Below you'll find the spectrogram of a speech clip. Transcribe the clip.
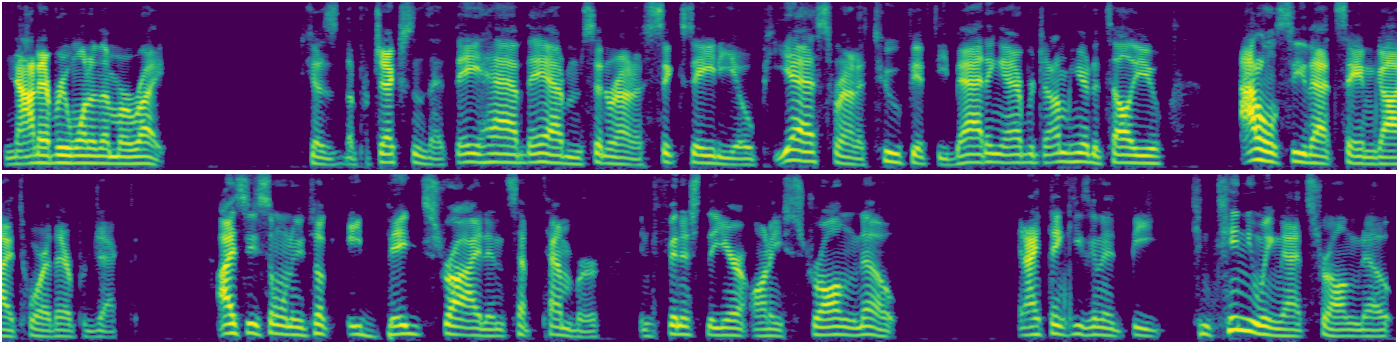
not every one of them are right because the projections that they have, they have them sitting around a 680 OPS, around a 250 batting average. And I'm here to tell you, I don't see that same guy to where they're projecting. I see someone who took a big stride in September and finished the year on a strong note. And I think he's going to be continuing that strong note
